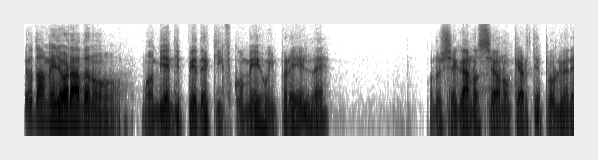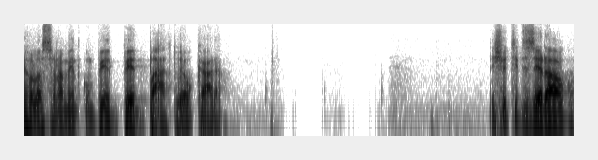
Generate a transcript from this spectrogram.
Eu dar uma melhorada no, no ambiente de Pedro aqui, que ficou meio ruim para ele, né? Quando eu chegar no céu, eu não quero ter problema de relacionamento com Pedro. Pedro, pá, tu é o cara. Deixa eu te dizer algo.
